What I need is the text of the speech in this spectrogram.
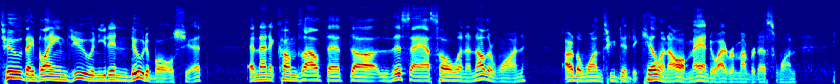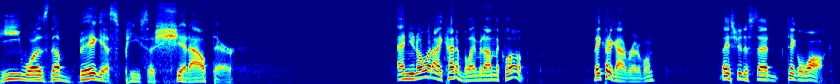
Two, they blamed you and you didn't do the bullshit. And then it comes out that uh, this asshole and another one are the ones who did the killing. Oh man, do I remember this one. He was the biggest piece of shit out there. And you know what? I kind of blame it on the club. They could have got rid of him. They should have said, take a walk.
